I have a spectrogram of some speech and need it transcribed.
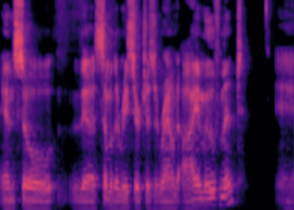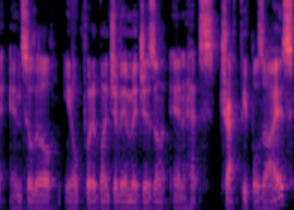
And so the some of the research is around eye movement, and so they'll you know put a bunch of images on and track people's eyes.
